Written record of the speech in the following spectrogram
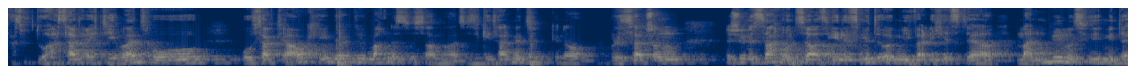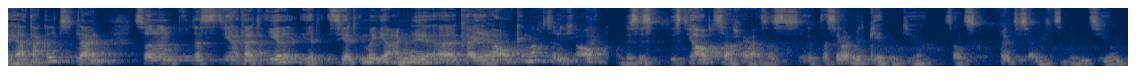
das, du hast halt echt jemand, wo, wo sagt, ja, okay, wir, wir machen das zusammen. Also sie geht halt mit, genau. Und das ist halt schon eine schöne Sache. Und zwar, sie geht jetzt mit irgendwie, weil ich jetzt der Mann bin und sie hinterher dackelt, nein, sondern dass sie hat halt ihr, sie hat immer ihre eigene äh, Karriere auch gemacht und ich auch. Und das ist, ist die Hauptsache, also dass, dass jemand mitgeht mit dir. Sonst bringt es ja nichts in die Beziehung.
